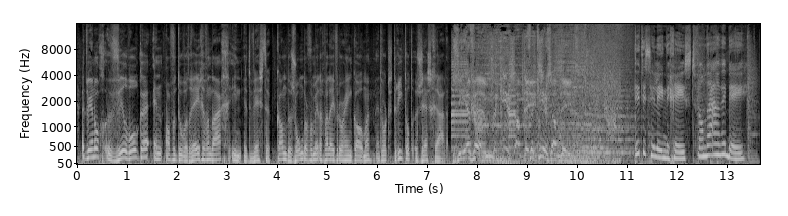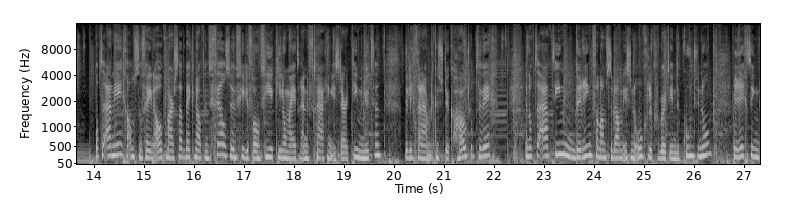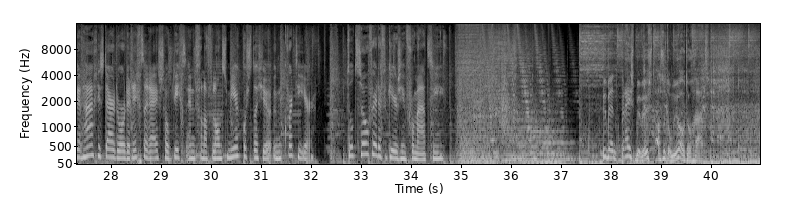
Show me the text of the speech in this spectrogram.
Het weer nog, veel wolken en af en toe wat regen vandaag. In het westen kan de zon er vanmiddag wel even doorheen komen. Het wordt 3 tot 6 graden. ZFM, verkeersupdate. verkeersupdate. Dit is Helene de Geest van de AWB. Op de A9 Amstelveen-Alkmaar staat bij knooppunt Velzen een file van 4 kilometer... en de vertraging is daar 10 minuten. Er ligt daar namelijk een stuk hout op de weg... En op de A10, de ring van Amsterdam, is een ongeluk gebeurd in de Koentunnel. Richting Den Haag is daardoor de rechte rijstrook dicht... en vanaf Landsmeer kost dat je een kwartier. Tot zover de verkeersinformatie. U bent prijsbewust als het om uw auto gaat.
